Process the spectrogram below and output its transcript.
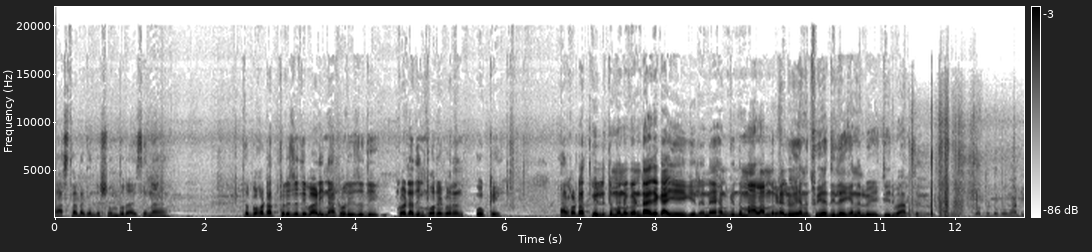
রাস্তাটা কিন্তু সুন্দর আছে না? তবে হঠাৎ করে যদি বাড়ি না করে যদি কয়টা দিন পরে করেন, ওকে। আর হঠাৎ করলে তো মনে করেন ডাইরেক্ট আইয়েই গেলেন। এখন কিন্তু মাল আপনার খালি ওইখানে থুয়ে দিলে এখানে লুয়ে দিবা আছে কতটুকু মাটি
